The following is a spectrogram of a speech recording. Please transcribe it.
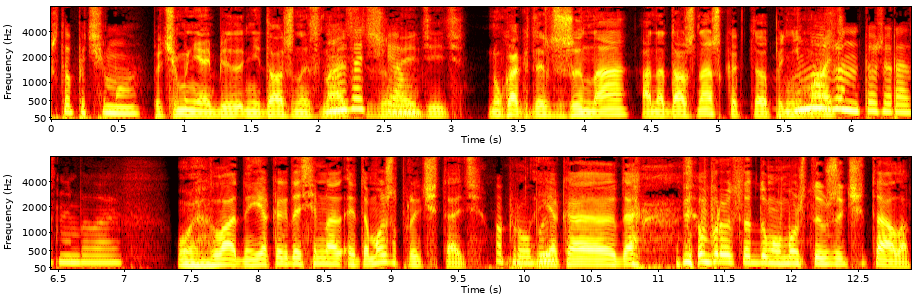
Что почему? Почему не, оби- не должны знать Ну, зачем? жена и дети? Ну как, это же жена, она должна же как-то Ну, понимать. жены тоже разные бывают. Ой, ладно, я когда 17... Это можно прочитать? Попробуй. Я когда... Просто думал, может, ты уже читала.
